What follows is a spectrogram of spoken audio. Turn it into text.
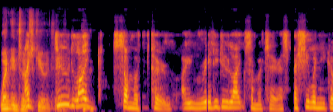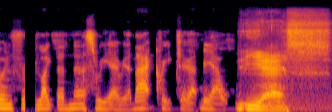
went into obscurity. I do like some of two. I really do like some of two, especially when you're going through like the nursery area. That creeped at me out. Yes,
